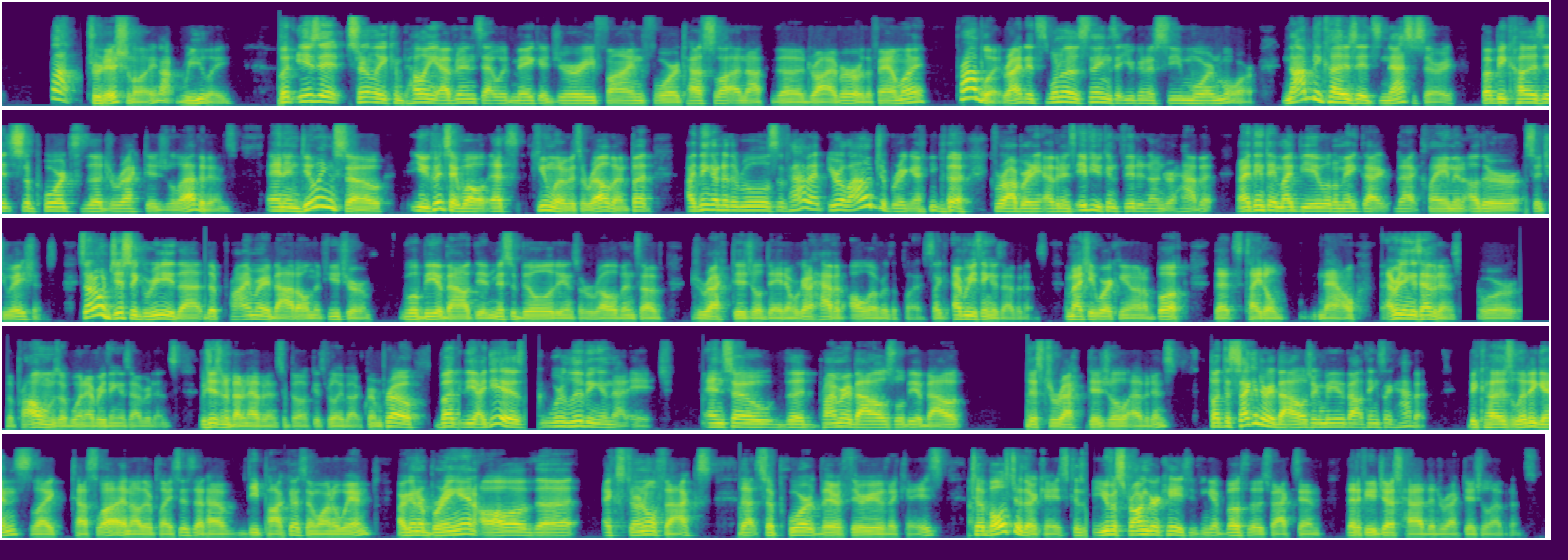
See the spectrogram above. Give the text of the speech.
Not traditionally, not really. But is it certainly compelling evidence that would make a jury find for Tesla and not the driver or the family? Probably, right? It's one of those things that you're going to see more and more, not because it's necessary, but because it supports the direct digital evidence. And in doing so, you could say, well, that's cumulative, it's irrelevant. But I think under the rules of habit, you're allowed to bring in the corroborating evidence if you can fit it under habit. And I think they might be able to make that, that claim in other situations. So I don't disagree that the primary battle in the future will be about the admissibility and sort of relevance of direct digital data. We're going to have it all over the place. Like everything is evidence. I'm actually working on a book that's titled now Everything is Evidence or the problems of when everything is evidence, which isn't about an evidence book. It's really about Crim Pro. But the idea is we're living in that age. And so the primary battles will be about this direct digital evidence. But the secondary battles are going to be about things like habit, because litigants like Tesla and other places that have deep pockets and want to win are going to bring in all of the external facts that support their theory of the case to bolster their case, because you have a stronger case if you can get both of those facts in that if you just had the direct digital evidence.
